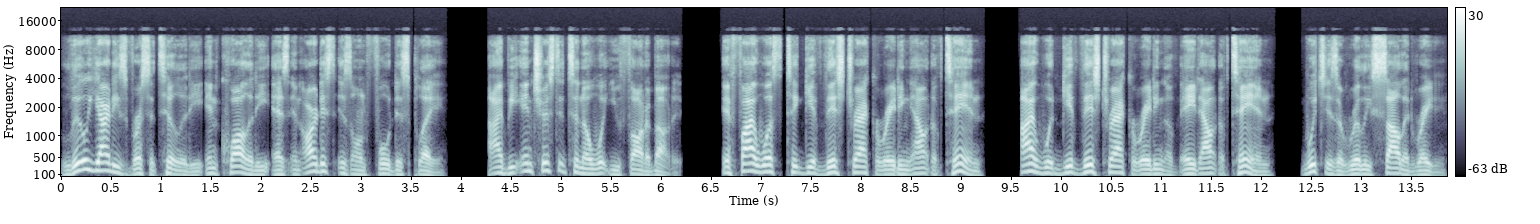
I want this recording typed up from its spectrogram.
Lil Yachty's versatility and quality as an artist is on full display. I'd be interested to know what you thought about it. If I was to give this track a rating out of 10, I would give this track a rating of 8 out of 10, which is a really solid rating.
